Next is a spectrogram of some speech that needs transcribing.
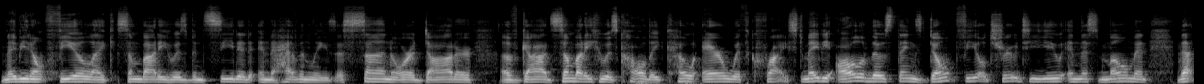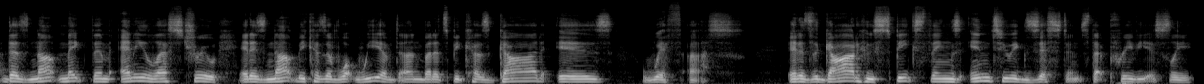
Maybe you don't feel like somebody who has been seated in the heavenlies, a son or a daughter of God, somebody who is called a co heir with Christ. Maybe all of those things don't feel true to you in this moment. That does not make them any less true. It is not because of what we have done, but it's because God is with us. It is the God who speaks things into existence that previously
